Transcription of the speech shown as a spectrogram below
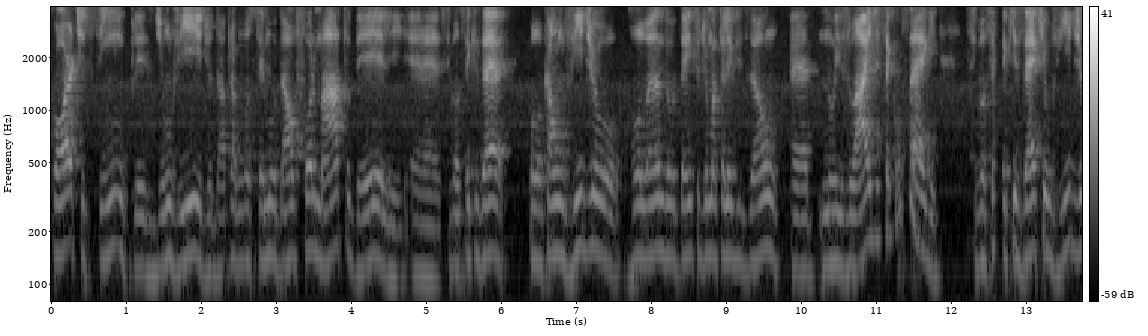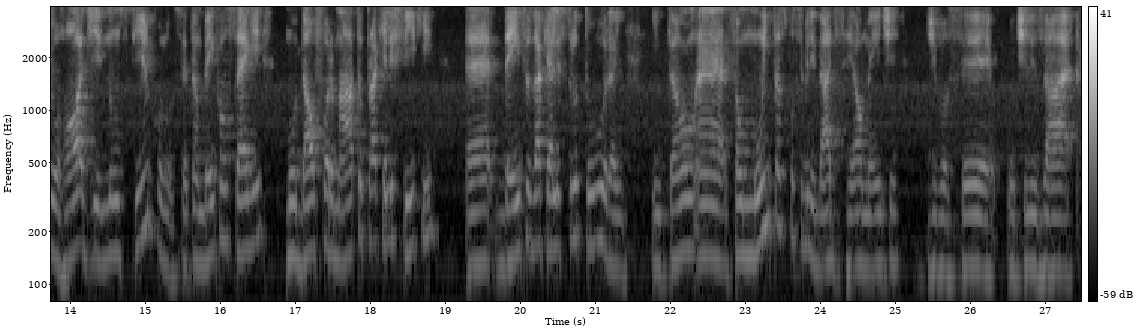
corte simples de um vídeo, dá para você mudar o formato dele. É, se você quiser colocar um vídeo rolando dentro de uma televisão é, no slide, você consegue. Se você quiser que o vídeo rode num círculo, você também consegue mudar o formato para que ele fique é, dentro daquela estrutura. Então, é, são muitas possibilidades realmente de você utilizar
